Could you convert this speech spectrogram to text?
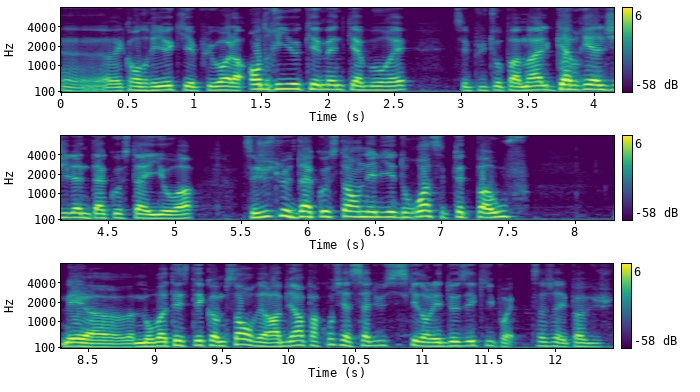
avec Andrieux qui est plus haut, là Andrieux, Kemen, Caboret, c'est plutôt pas mal, Gabriel Gillen, Dacosta, Iowa, c'est juste le Dacosta en ailier droit, c'est peut-être pas ouf, euh, mais, on va tester comme ça, on verra bien. Par contre, il y a Salusis qui est dans les deux équipes, ouais. Ça, j'avais pas vu.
